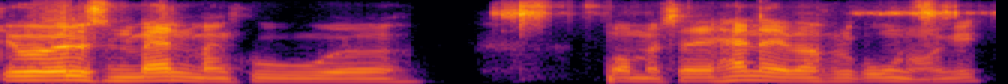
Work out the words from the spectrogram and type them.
det var jo ellers en mand, man kunne, øh, hvor man sagde, han er i hvert fald god nok, ikke?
